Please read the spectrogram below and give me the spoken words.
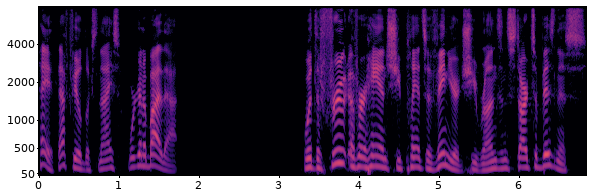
Hey, that field looks nice. We're going to buy that. With the fruit of her hands, she plants a vineyard. She runs and starts a business.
